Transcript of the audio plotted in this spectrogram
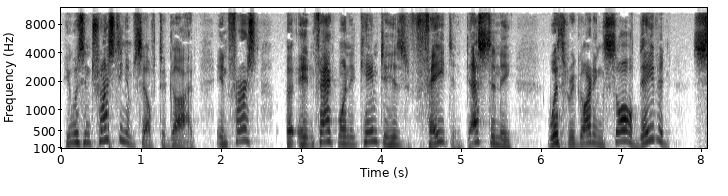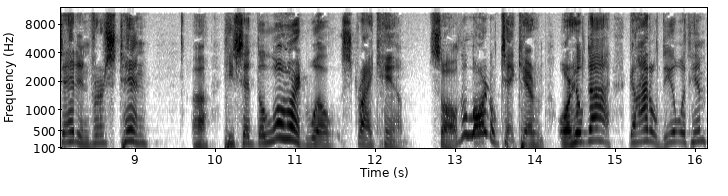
He was entrusting himself to God. In first, uh, in fact, when it came to his fate and destiny with regarding Saul, David said in verse 10, uh, he said, The Lord will strike him. Saul. The Lord will take care of him, or he'll die. God will deal with him,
